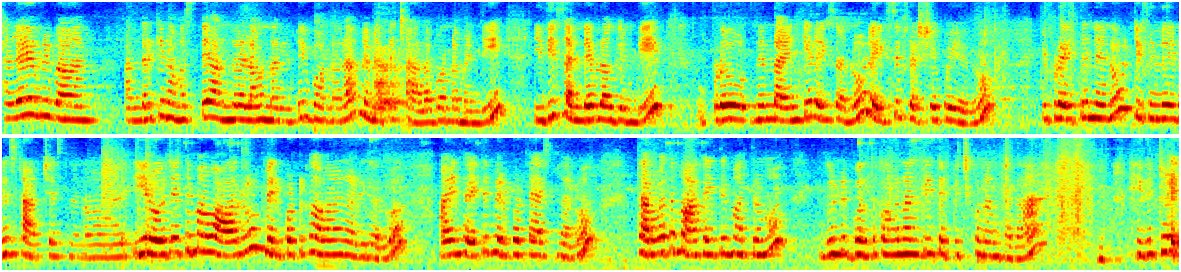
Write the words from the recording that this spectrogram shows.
హలో ఎవ్రీవాన్ అందరికీ నమస్తే. అందరు ఎలా ఉన్నారండి? బాగున్నారా? మేమైతే చాలా బాగున్నామండి. ఇది సండే బ్లాగ్ అండి. ఇప్పుడు నేను నైన్కే లేచాను లేచి ఫ్రెష్ అయిపోయాను. ఇప్పుడైతే నేను టిఫిన్ లేని స్టార్ట్ చేస్తున్నాను. ఈ రోజైతే మా వారు మిరపొట్టు కావాలని అడిగారు. ఆయనకైతే మిరపొట్టు వేస్తున్నాను. తర్వాత మాకైతే మాత్రము గుండె గొంతు పొంగనానికి తెప్పించుకున్నాను కదా. ఇది ట్రై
